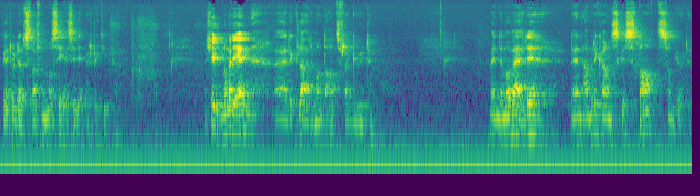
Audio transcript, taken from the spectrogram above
Og jeg tror dødsstraffen må ses i det perspektivet. Kilde nummer én er det klare mandat fra Gud. Men det må være den amerikanske stat som gjør det.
